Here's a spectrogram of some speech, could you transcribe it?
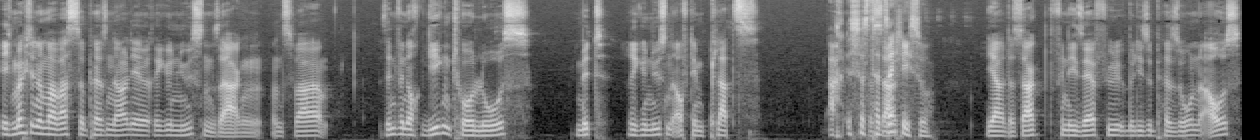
Ich möchte noch mal was zur Personalie Regenüßen sagen. Und zwar sind wir noch gegentorlos mit Regenüßen auf dem Platz. Ach, ist das, das tatsächlich sagt, so? Ja, das sagt, finde ich, sehr viel über diese Person aus.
